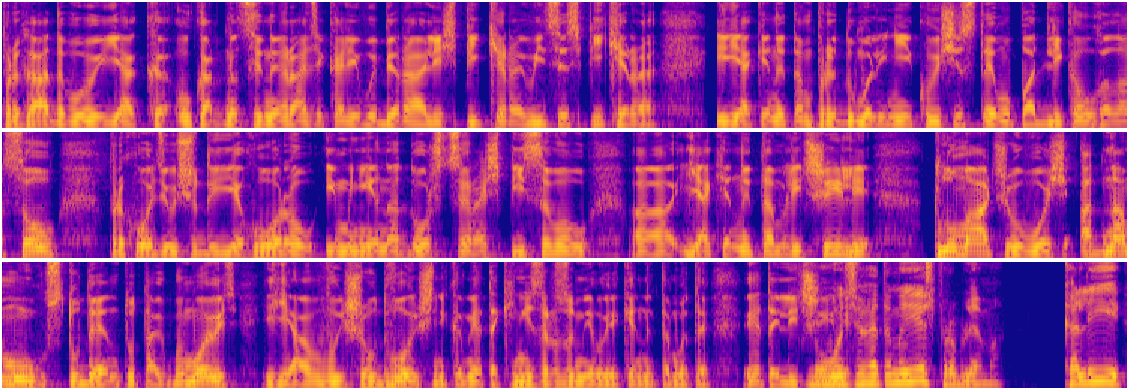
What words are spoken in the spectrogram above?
прыгадываю як у коорднацыйнай радзе калі выбіралі спікера віце-спікера і як яны там прыдумалі нейкую сістэму подлікаў галасоў прыходзіў сюды егораў і мне на дошцы распісываў як яны там лічылі тлумачыў вось аднаму студэнту так бы мовіць я выйшаў двойшнікам я так і не зразумеў як яны там это это лічы ну, гэтым і есть праблема калі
